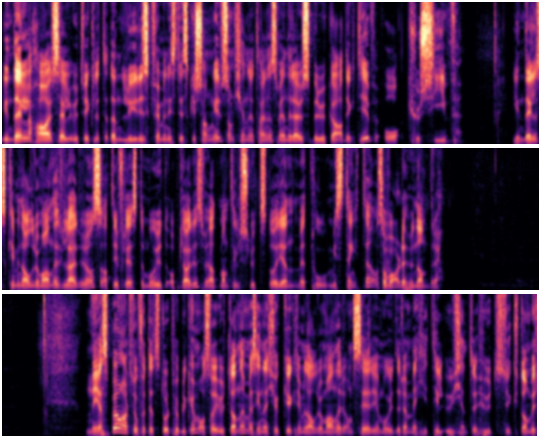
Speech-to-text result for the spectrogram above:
Lindell har selv utviklet den lyrisk-feministiske sjanger som kjennetegnes ved en raus bruk av adjektiv og kursiv. Lindells kriminalromaner lærer oss at de fleste mord oppklares ved at man til slutt står igjen med to mistenkte, og så var det hun andre. Nesbø har truffet et stort publikum, også i utlandet, med sine tjukke kriminalromaner om seriemordere med hittil ukjente hudsykdommer.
